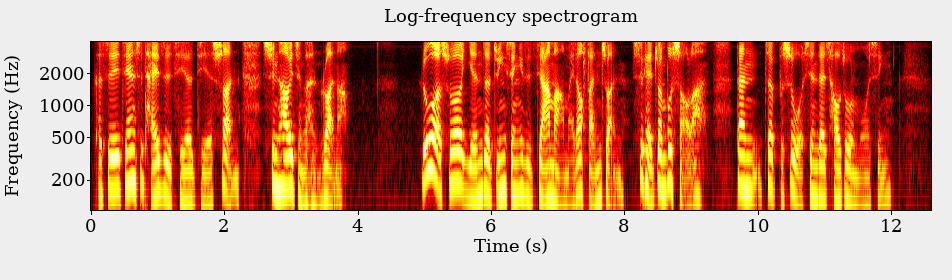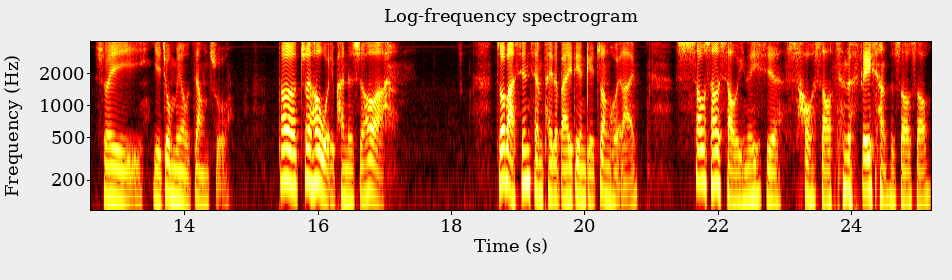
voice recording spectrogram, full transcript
可惜今天是台子期的结算，讯号一整个很乱啊。如果说沿着均线一直加码买到反转，是可以赚不少了，但这不是我现在操作的模型，所以也就没有这样做。到了最后尾盘的时候啊。只要把先前赔的白点给赚回来，稍稍小赢了一些，稍稍真的非常的稍稍。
